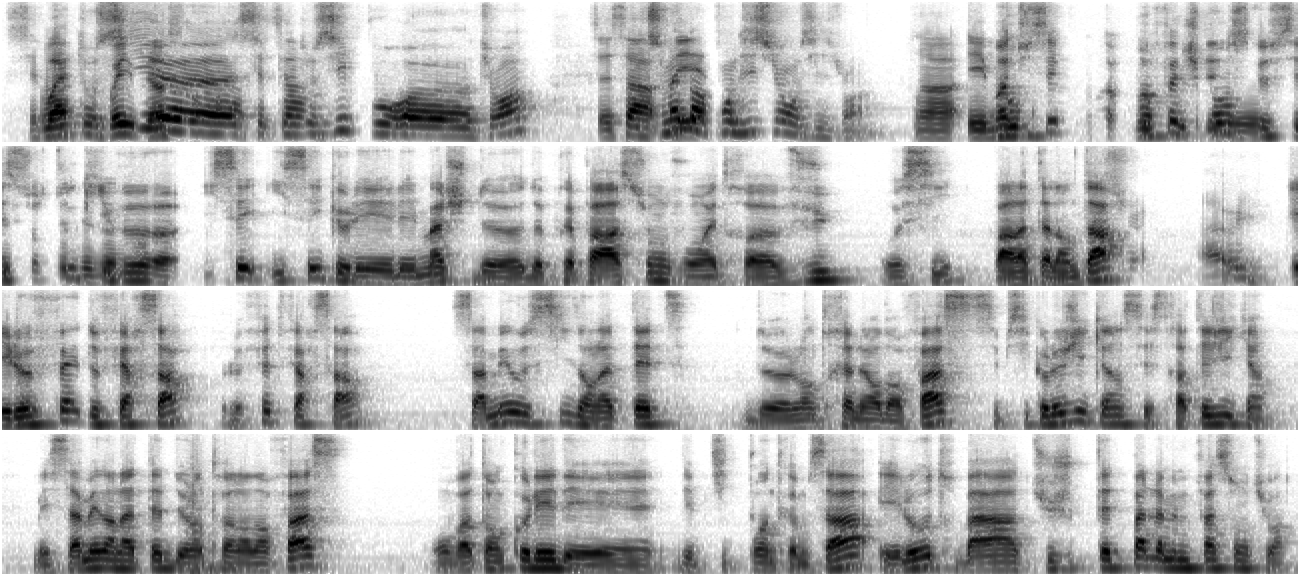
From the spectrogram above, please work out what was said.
c'est peut-être aussi, euh, aussi, pour, tu vois c'est ça. Se mettre en condition aussi, tu vois. et Moi, tu sais, en fait, je pense que c'est surtout qu'il veut. Il sait, il sait que les, les matchs de, de, préparation vont être euh, vus aussi par l'Atalanta. Ah, oui. Et le fait de faire ça, le fait de faire ça, ça met aussi dans la tête de l'entraîneur d'en face. C'est psychologique, hein, c'est stratégique, hein, mais ça met dans la tête de l'entraîneur d'en face. On va t'en coller des, des, petites pointes comme ça, et l'autre, bah, tu joues peut-être pas de la même façon, tu vois.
